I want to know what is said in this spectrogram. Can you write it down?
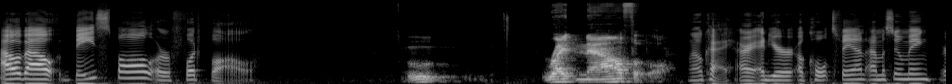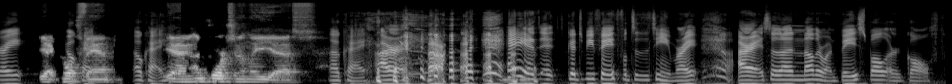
How about baseball or football? Ooh, right now football. Okay. All right. And you're a Colts fan, I'm assuming, right? Yeah, Colts Okay. fan. Okay. Yeah, unfortunately, yes. Okay. All right. hey, it's, it's good to be faithful to the team, right? All right. So then another one baseball or golf?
